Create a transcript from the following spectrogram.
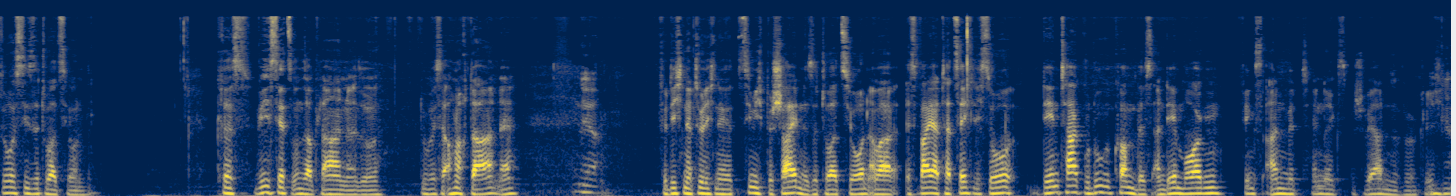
so ist die Situation. Chris, wie ist jetzt unser Plan? Also Du bist ja auch noch da, ne? Ja. für dich natürlich eine ziemlich bescheidene Situation, aber es war ja tatsächlich so, den Tag, wo du gekommen bist, an dem Morgen fing es an mit Hendriks Beschwerden so wirklich. Ja.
